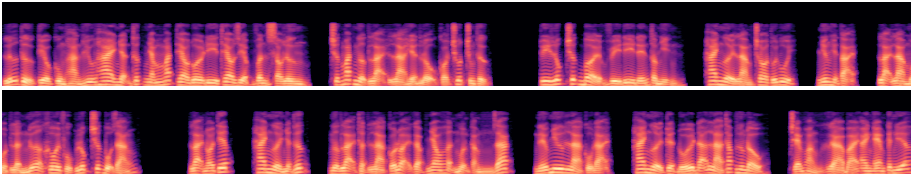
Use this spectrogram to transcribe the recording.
Lữ tử kiều cùng hàn hữu hai nhận thức nhắm mắt theo đôi đi theo diệp vân sau lưng trước mắt ngược lại là hiện lộ có chút trung thực. Tuy lúc trước bởi vì đi đến tầm nhìn, hai người làm cho tối bụi, nhưng hiện tại, lại là một lần nữa khôi phục lúc trước bộ dáng. Lại nói tiếp, hai người nhận thức, ngược lại thật là có loại gặp nhau hận muộn cảm giác, nếu như là cổ đại, hai người tuyệt đối đã là thắp hương đầu, chém hoàng gà bãi anh em kết nghĩa.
